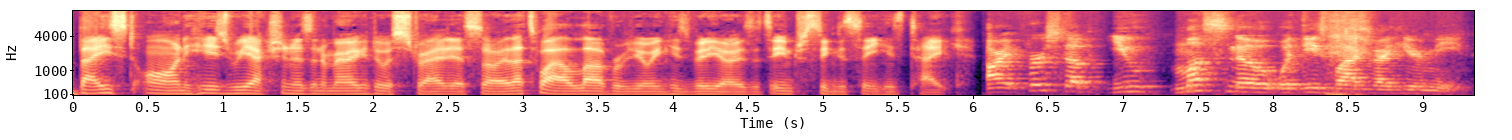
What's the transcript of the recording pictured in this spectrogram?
based on his reaction as an American to Australia. So that's why I love reviewing his videos. It's interesting to see his take. All right, first up, you must know what these flags right here mean.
